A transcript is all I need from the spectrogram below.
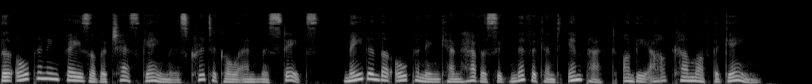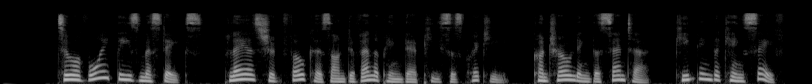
the opening phase of a chess game is critical and mistakes made in the opening can have a significant impact on the outcome of the game. To avoid these mistakes, players should focus on developing their pieces quickly, controlling the center, keeping the king safe,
